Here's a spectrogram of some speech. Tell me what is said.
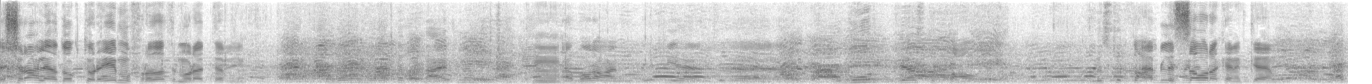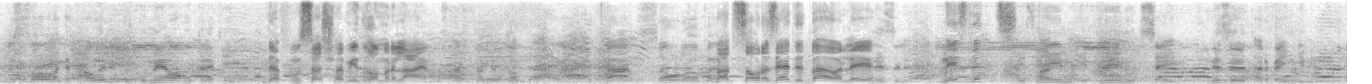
اشرح لي يا دكتور إيه مفردات المرتب دي؟ مفردات المرتب بتاعتنا عبارة عن فيها آه، عبور فيها استقطاعات الاستقطاعات قبل الثورة كانت كام؟ قبل الثورة كانت حوالي 331 ده في مستشفى 100 غمر العام. مستشفى 100 غمر. بعد الثورة بقى بعد الثورة زادت بقى ولا إيه؟ نزلت. نزلت؟ 292 نزلت 40 جنيه.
